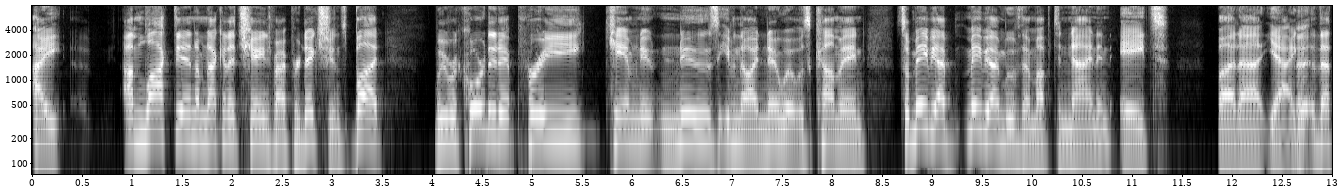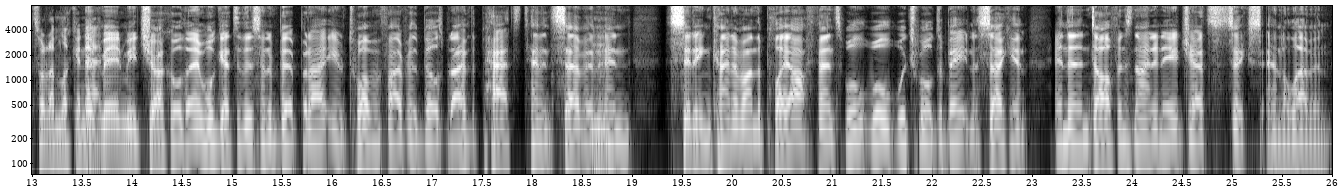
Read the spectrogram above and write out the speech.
I I'm locked in. I'm not going to change my predictions, but we recorded it pre Cam Newton news, even though I knew it was coming. So maybe I maybe I move them up to nine and eight. But uh, yeah, I, It- that's what I'm looking at. It made me chuckle, and we'll get to this in a bit. But I, you know, twelve and five for the Bills, but I have the Pats ten and seven, Hmm. and sitting kind of on the playoff fence. We'll, we'll, which we'll debate in a second, and then Dolphins nine and eight, Jets six and eleven.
